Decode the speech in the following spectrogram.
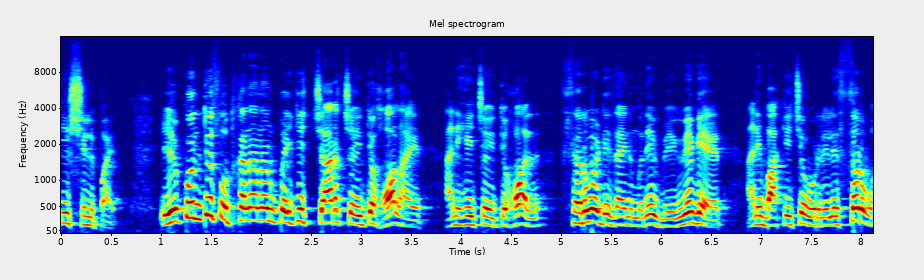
ती शिल्प आहेत एकोणतीस उत्खननांपैकी चार चैत्य हॉल आहेत आणि हे चैत्य हॉल सर्व डिझाईनमध्ये वेगवेगळे आहेत आणि बाकीचे उरलेले सर्व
